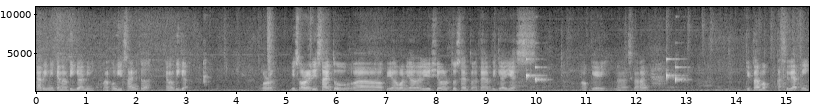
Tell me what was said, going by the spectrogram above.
cari ini channel 3 nih. Langsung desain ke channel 3 or is already signed to uh, VR1 are you sure to send to TR3 yes. Oke okay. nah sekarang kita mau kasih lihat nih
